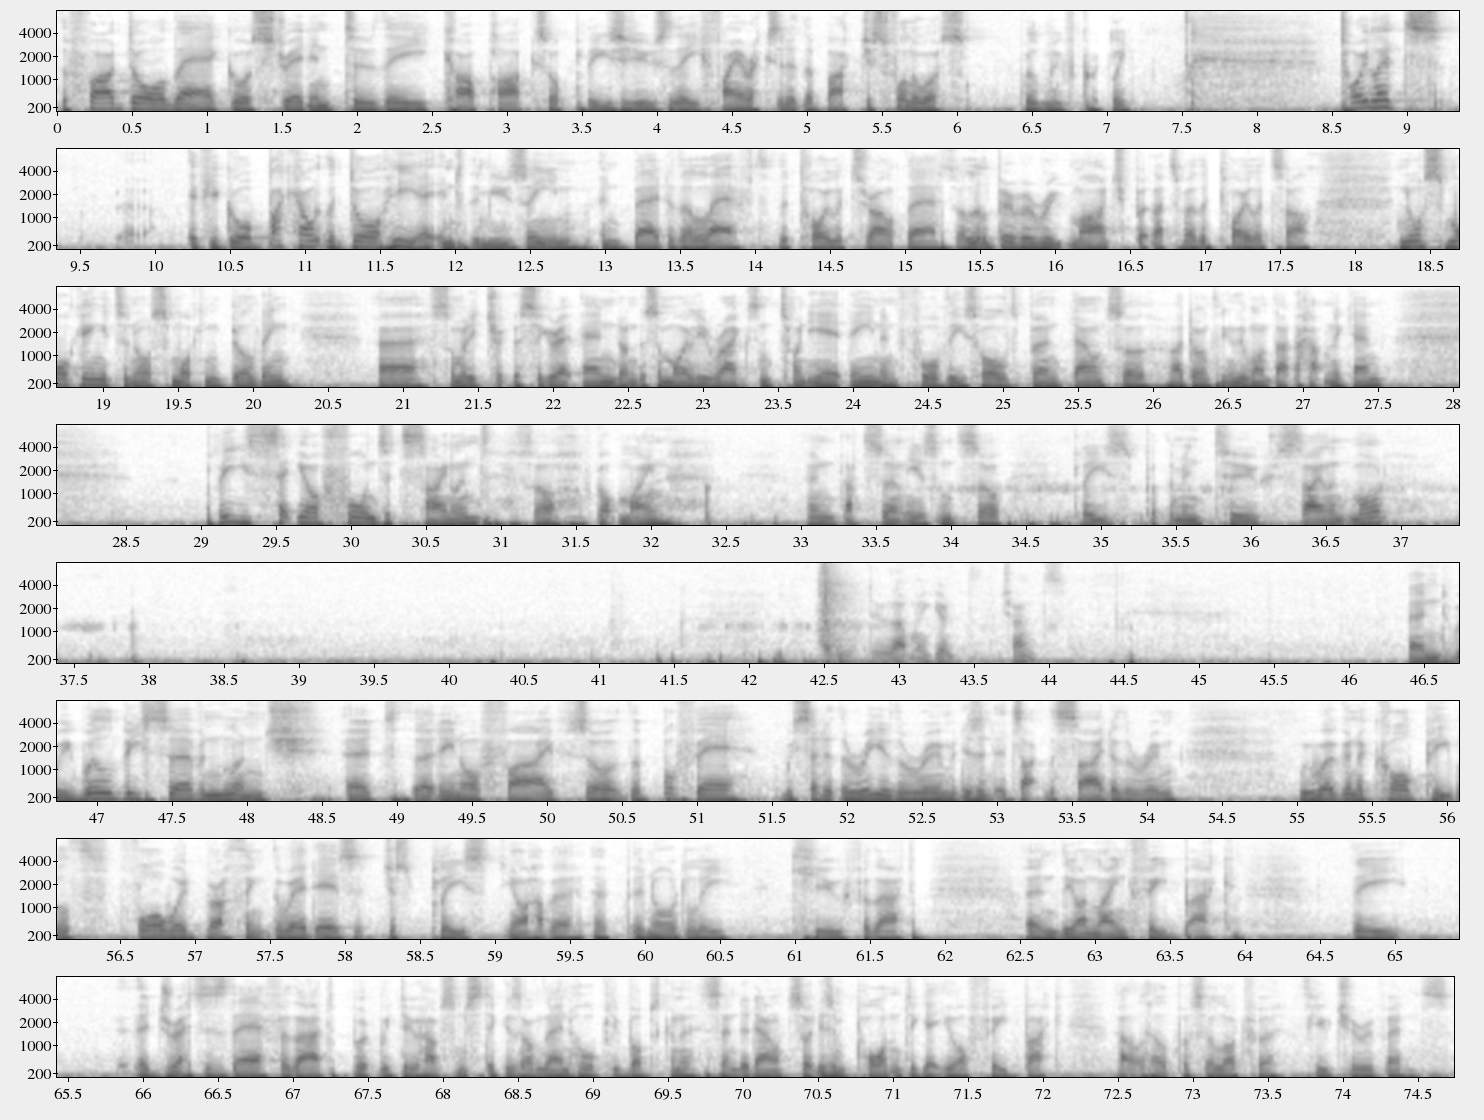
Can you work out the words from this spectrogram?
The far door there goes straight into the car park, so please use the fire exit at the back. Just follow us. We'll move quickly. Toilets, uh, if you go back out the door here into the museum and bear to the left, the toilets are out there. So a little bit of a route march, but that's where the toilets are. No smoking, it's a no smoking building. Uh, somebody chucked the cigarette end onto some oily rags in 2018 and four of these holes burnt down, so I don't think they want that to happen again. Please set your phones at silent, so I've got mine, and that certainly isn't, so please put them into silent mode. Do that when you get a chance and we will be serving lunch at 13.05. So the buffet, we said at the rear of the room, it isn't exactly the side of the room. We were going to call people forward, but I think the way it is, just please, you know, have a, a, an orderly queue for that. And the online feedback, the address is there for that, but we do have some stickers on there, and hopefully Bob's going to send it out. So it is important to get your feedback. That'll help us a lot for future events.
